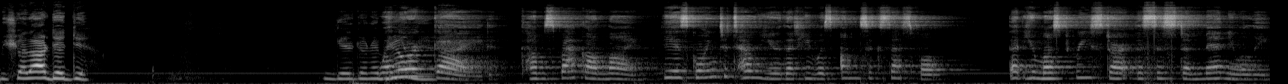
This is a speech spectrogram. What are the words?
Bir şeyler dedi geri When your guide comes back online, he is going to tell you that he was unsuccessful, that you must restart the system manually.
